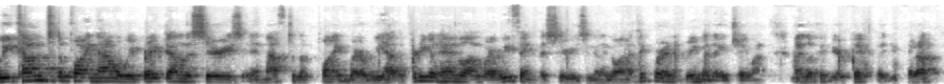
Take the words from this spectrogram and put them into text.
We come to the point now where we break down the series enough to the point where we have a pretty good handle on where we think the series is going to go. And I think we're in agreement, AJ, when I look at your pick that you put up.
